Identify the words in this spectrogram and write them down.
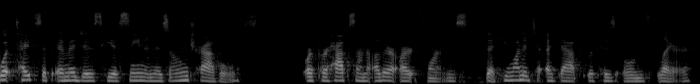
what types of images he has seen in his own travels, or perhaps on other art forms that he wanted to adapt with his own flair.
